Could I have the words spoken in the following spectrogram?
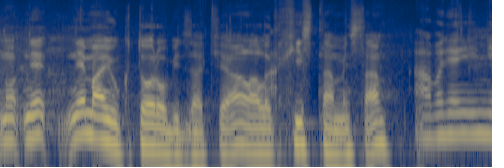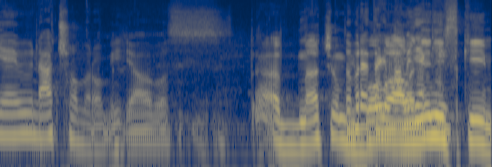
no, ne, nemajú kto robiť zatiaľ, ale chystáme sa. Alebo nie, nie na čom robiť, alebo... S na čom Dobre, by bolo, ale nejaký... není s kým.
